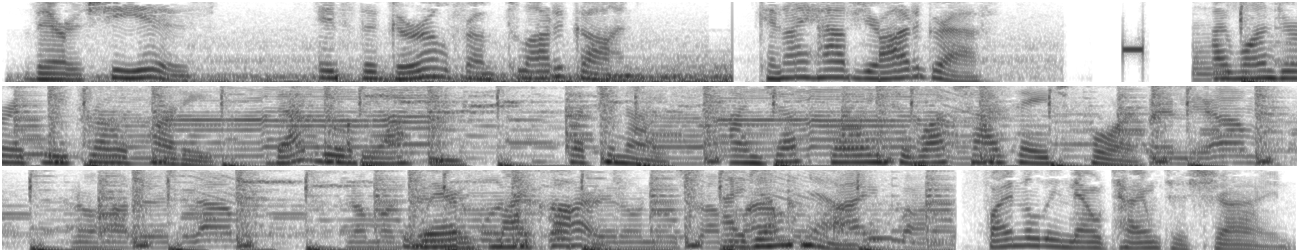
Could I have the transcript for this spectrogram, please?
There she is. It's the girl from Plotagon. Can I have your autograph? I wonder if we throw a party. That will be awesome. But tonight, I'm just going to watch Ice Age 4. Where's my card? I don't know. Finally, now time to shine.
